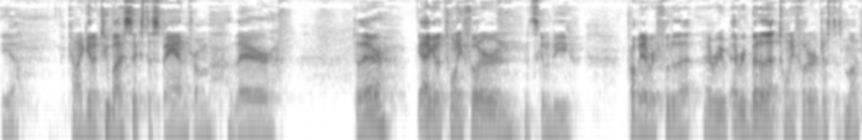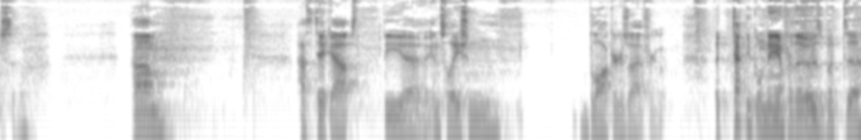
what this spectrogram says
yeah. Can I get a two by six to span from there to there? Yeah, I get a 20 footer and it's going to be probably every foot of that, every every bit of that 20 footer just as much. So, um, have to take out the uh, insulation blockers. I forget the technical name for those, but uh,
